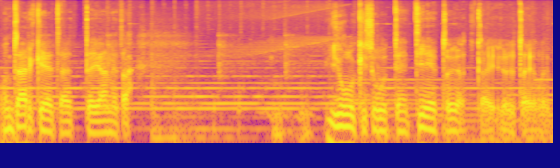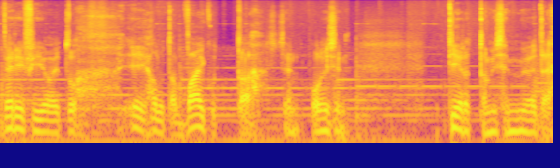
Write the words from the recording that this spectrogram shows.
On tärkeää, että ei anneta julkisuuteen tietoja, joita ei ole verifioitu, ei haluta vaikuttaa sen poliisin tiedottamisen myötä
